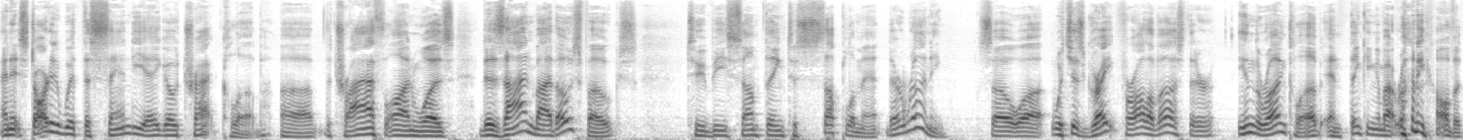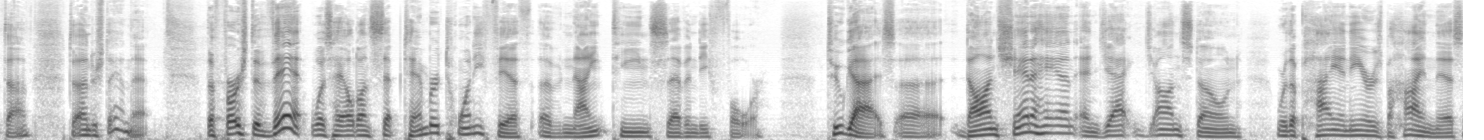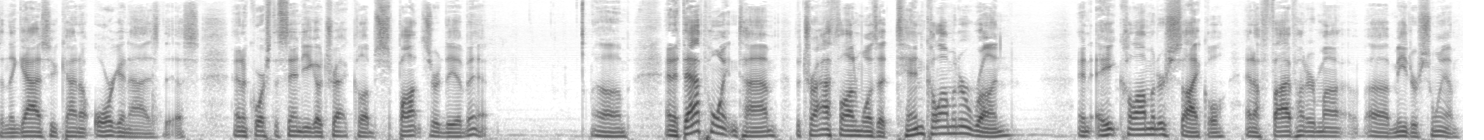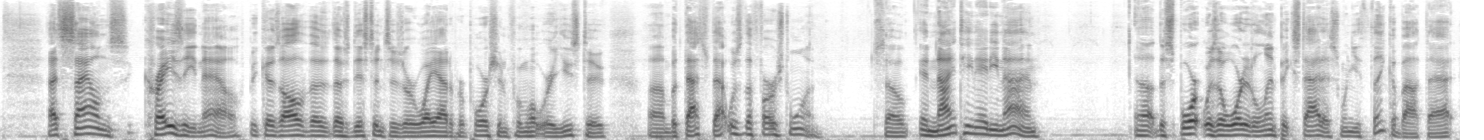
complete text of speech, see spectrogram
and it started with the San Diego Track Club. Uh, the triathlon was designed by those folks to be something to supplement their running. So, uh, which is great for all of us that are in the run club and thinking about running all the time to understand that. The first event was held on September 25th of 1974 two guys, uh, Don Shanahan and Jack Johnstone, were the pioneers behind this and the guys who kind of organized this. And of course, the San Diego Track Club sponsored the event. Um, and at that point in time, the triathlon was a 10 kilometer run, an 8 kilometer cycle, and a 500 mi- uh, meter swim. That sounds crazy now because all of those, those distances are way out of proportion from what we're used to. Um, but that's that was the first one. So in 1989, uh, the sport was awarded Olympic status. When you think about that,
